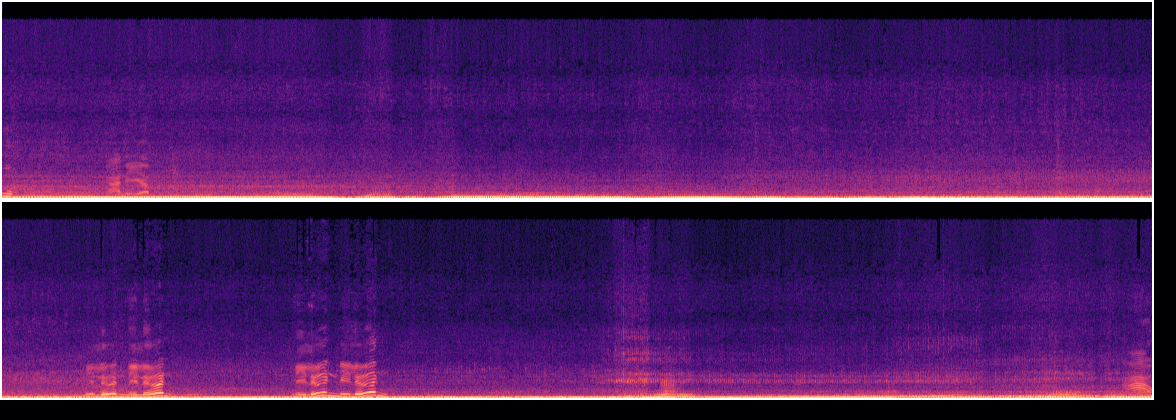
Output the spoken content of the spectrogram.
อู้งานนี้ครับ มีลื่น มีลื่น มีลื่น มีลื่น อ้าว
